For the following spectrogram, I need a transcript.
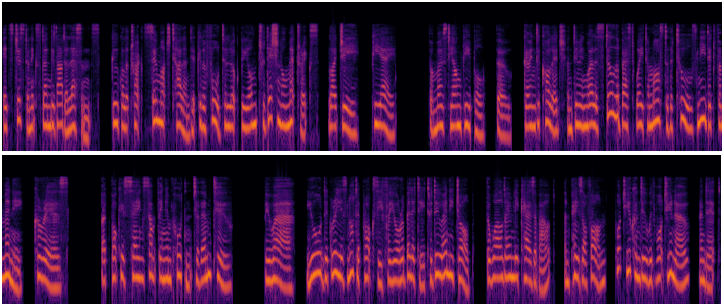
It's just an extended adolescence. Google attracts so much talent it can afford to look beyond traditional metrics, like GPA. For most young people, though, going to college and doing well is still the best way to master the tools needed for many careers. But Bock is saying something important to them too. Beware, Your degree is not a proxy for your ability to do any job, the world only cares about, and pays off on, what you can do with what you know, and it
